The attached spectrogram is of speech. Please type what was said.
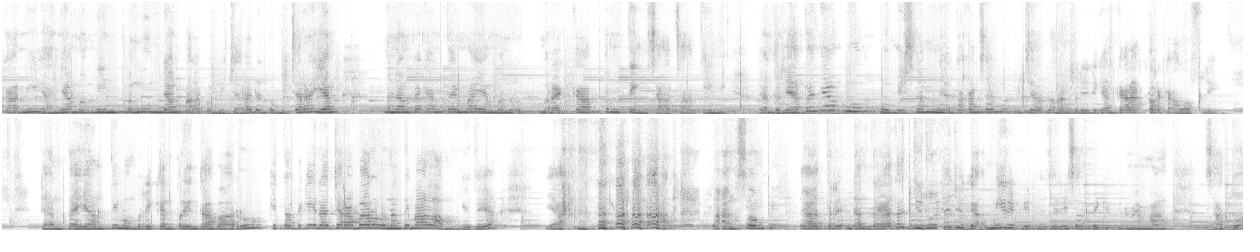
Kami hanya mengundang para pembicara dan pembicara yang menyampaikan tema yang menurut mereka penting saat-saat ini. Dan ternyata nyambung, Bu Misna menyatakan saya mau bicara tentang pendidikan karakter Kak Lovely. Dan Teh Yanti memberikan perintah baru, kita bikin acara baru nanti malam gitu ya. Ya, langsung ter, dan ternyata judulnya juga mirip gitu. Jadi saya pikir memang satu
